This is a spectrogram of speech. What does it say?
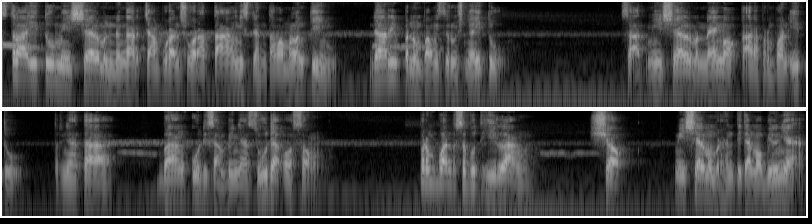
Setelah itu, Michelle mendengar campuran suara tangis dan tawa melengking dari penumpang misteriusnya itu. Saat Michelle menengok ke arah perempuan itu, ternyata Bangku di sampingnya sudah kosong. Perempuan tersebut hilang. Shock. Michelle memberhentikan mobilnya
